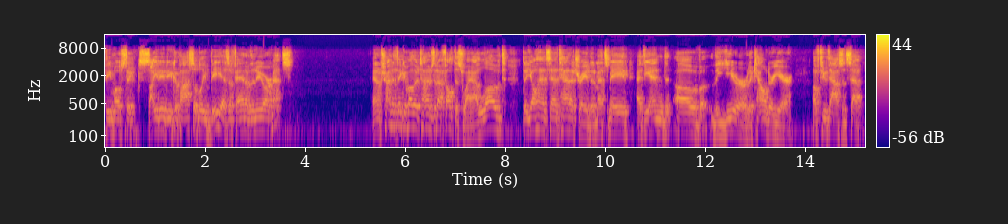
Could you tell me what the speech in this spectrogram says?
the most excited you could possibly be as a fan of the New York Mets? And I'm trying to think of other times that I felt this way. I loved the Johan Santana trade that the Mets made at the end of the year, the calendar year of 2007.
